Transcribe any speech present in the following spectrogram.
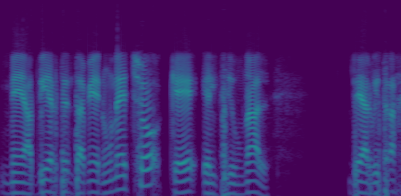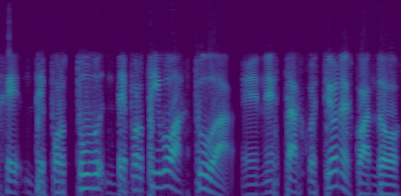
me advierten también un hecho que el Tribunal de arbitraje deportivo actúa en estas cuestiones cuando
